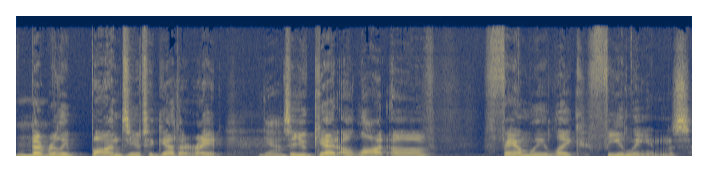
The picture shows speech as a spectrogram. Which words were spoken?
that really bonds you together, right? Mm-hmm. Yeah. So you get a lot of family-like feelings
